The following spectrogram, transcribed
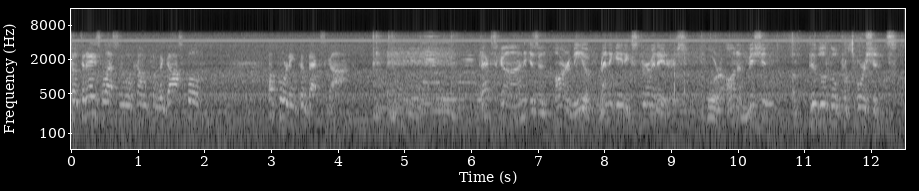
So today's lesson will come from the Gospel according to Vexcon. Vexcon is an army of renegade exterminators who are on a mission of biblical proportions.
